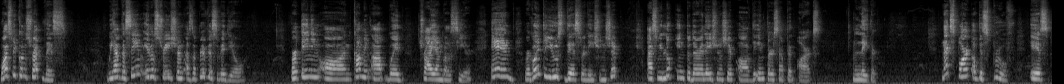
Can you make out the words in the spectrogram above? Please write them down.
Once we construct this, we have the same illustration as the previous video pertaining on coming up with triangles here. And we're going to use this relationship as we look into the relationship of the intercepted arcs later. Next part of this proof is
